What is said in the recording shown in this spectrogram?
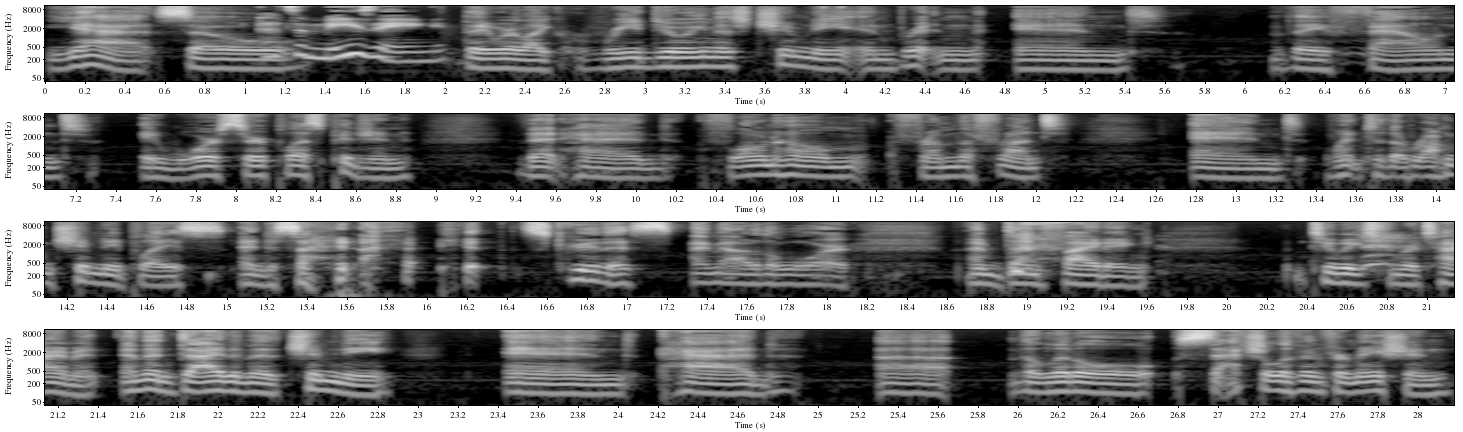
yeah, so That's amazing. they were like redoing this chimney in Britain and they found a war surplus pigeon that had flown home from the front and went to the wrong chimney place and decided screw this I'm out of the war. I'm done fighting. 2 weeks from retirement. And then died in the chimney and had uh, the little satchel of information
